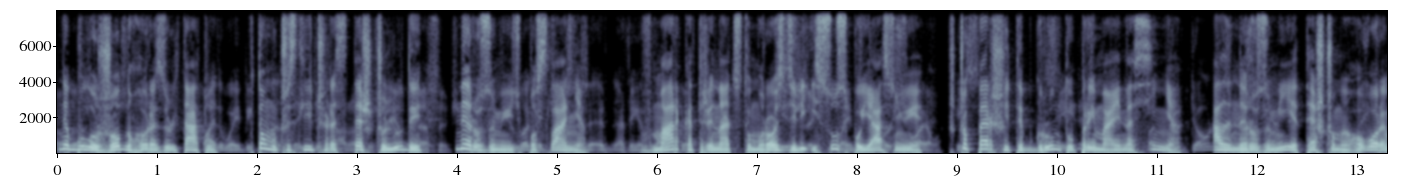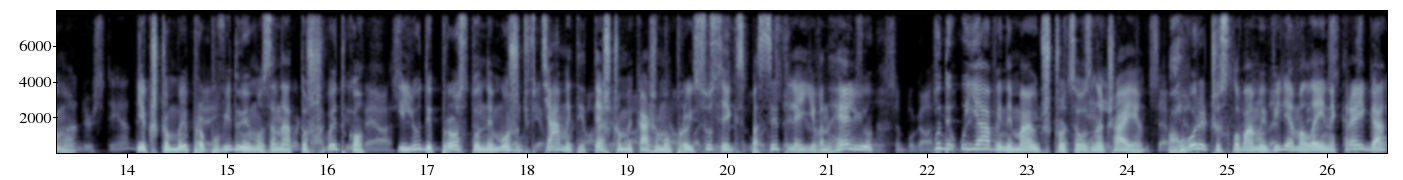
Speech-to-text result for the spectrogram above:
не було жодного результату, в тому числі через те, що люди не розуміють послання. В Марка 13 розділі Ісус пояснює, що перший тип ґрунту приймає насіння, але не розуміє те, що ми говоримо. Якщо ми проповідуємо занадто швидко, і люди просто не можуть втямити те, що ми кажемо про Ісуса як Спасителя і Євангелію, вони уяви не мають, що це означає. Говорячи словами Вільяма Лейна Крейга.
